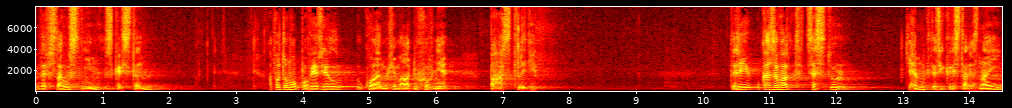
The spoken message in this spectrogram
ve vztahu s ním, s Kristem, a potom ho pověřil úkolem, že má duchovně pást lidi. Tedy ukazovat cestu těm, kteří Krista neznají,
